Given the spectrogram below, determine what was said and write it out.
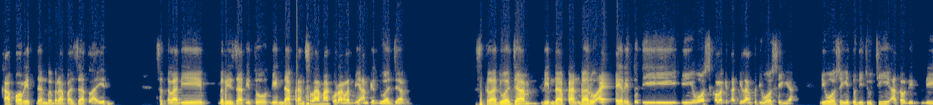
kaporit dan beberapa zat lain. Setelah diberi zat itu diendapkan selama kurang lebih hampir dua jam. Setelah dua jam diendapkan, baru air itu di di wash. Kalau kita bilang tuh di washing ya, di washing itu dicuci atau di di,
